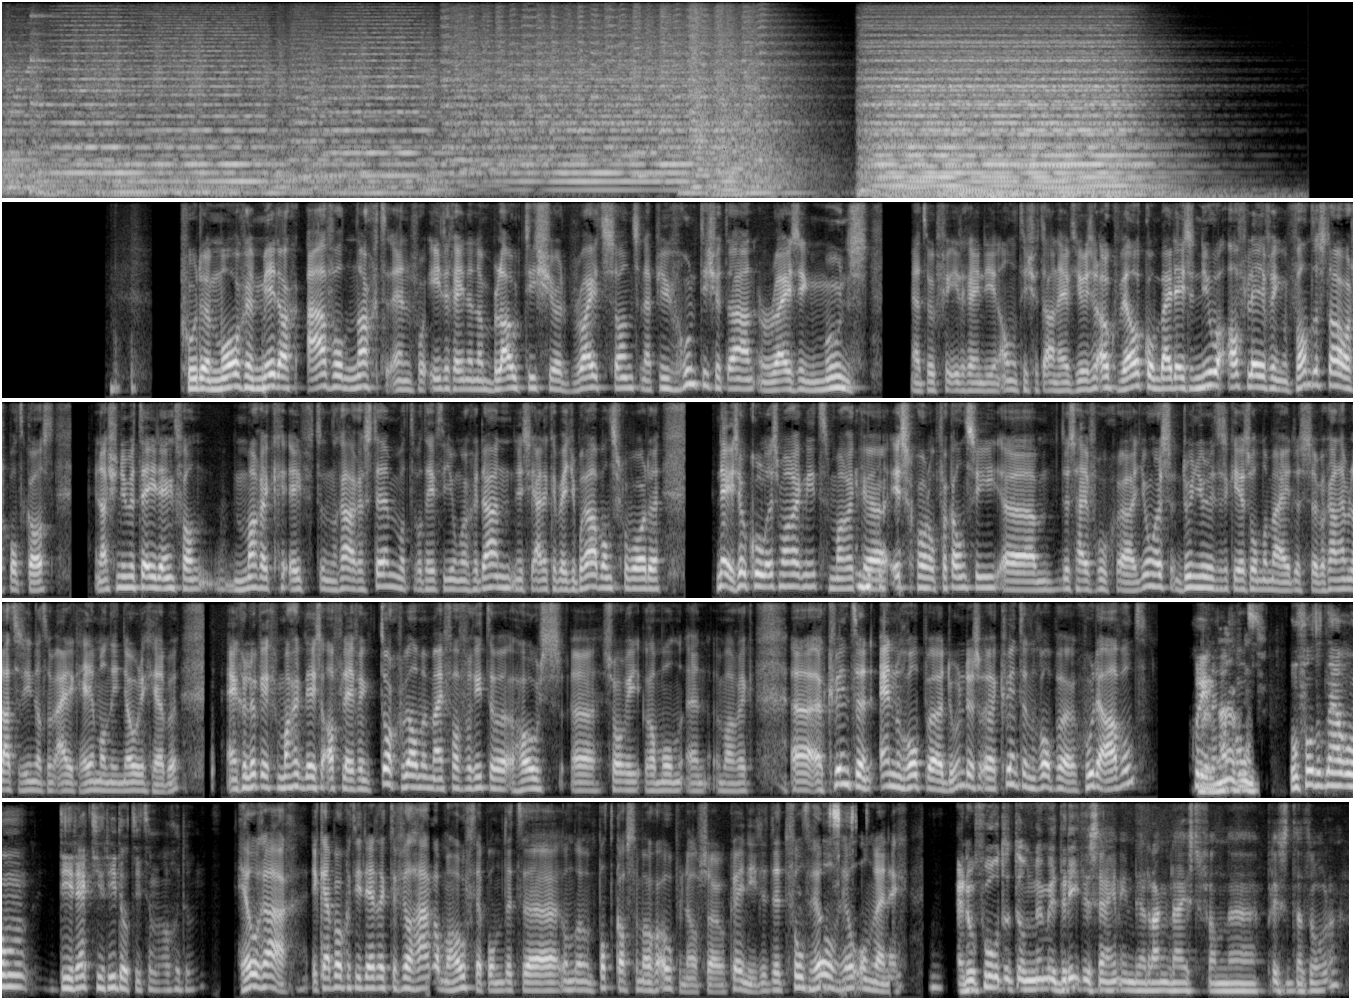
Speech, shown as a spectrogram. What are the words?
Goedemorgen, middag, avond, nacht. En voor iedereen in een blauw t-shirt, Bright Suns. En heb je een groen t-shirt aan, Rising Moons. En natuurlijk voor iedereen die een ander t-shirt aan heeft. Jullie zijn ook welkom bij deze nieuwe aflevering van de Star Wars podcast. En als je nu meteen denkt van, Mark heeft een rare stem. Wat, wat heeft die jongen gedaan? Is hij eigenlijk een beetje Brabants geworden? Nee, zo cool is Mark niet. Mark uh, is gewoon op vakantie. Um, dus hij vroeg, uh, jongens, doen jullie het eens een keer zonder mij? Dus uh, we gaan hem laten zien dat we hem eigenlijk helemaal niet nodig hebben. En gelukkig mag ik deze aflevering toch wel met mijn favoriete hosts, sorry Ramon en Mark, Quinten en Rob doen. Dus Quinten, Rob, goedenavond. Goedenavond. Hoe voelt het nou om direct die riedeltje te mogen doen? Heel raar. Ik heb ook het idee dat ik te veel haar op mijn hoofd heb om, dit, uh, om een podcast te mogen openen of zo. Ik weet niet. Dit, dit, voelt heel, heel onwennig. En hoe voelt het om nummer drie te zijn in de ranglijst van uh, presentatoren?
